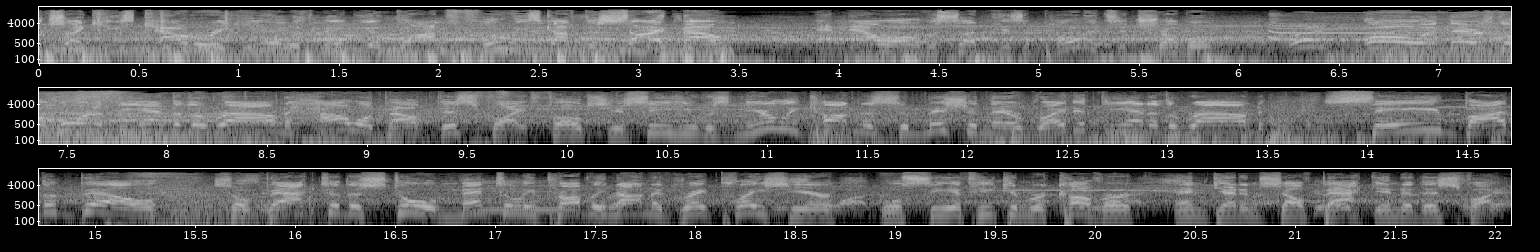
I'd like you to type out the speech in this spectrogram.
Looks like he's countering here with maybe a Von Flue. He's got the side mount, and now all of a sudden his opponent's in trouble. Oh, and there's the horn at the end of the round. How about this fight, folks? You see, he was nearly caught in a submission there right at the end of the round, saved by the bell. So back to the stool, mentally probably not in a great place here. We'll see if he can recover and get himself back into this fight.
